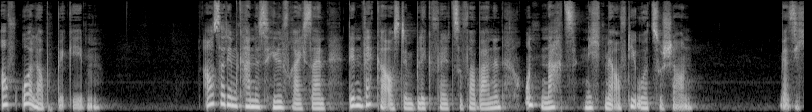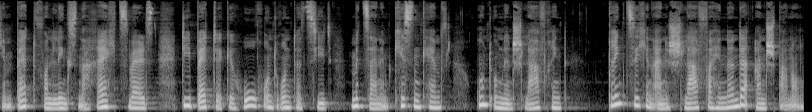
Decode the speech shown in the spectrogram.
auf Urlaub begeben. Außerdem kann es hilfreich sein, den Wecker aus dem Blickfeld zu verbannen und nachts nicht mehr auf die Uhr zu schauen. Wer sich im Bett von links nach rechts wälzt, die Bettdecke hoch und runter zieht, mit seinem Kissen kämpft und um den Schlaf ringt, bringt sich in eine schlafverhindernde Anspannung.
